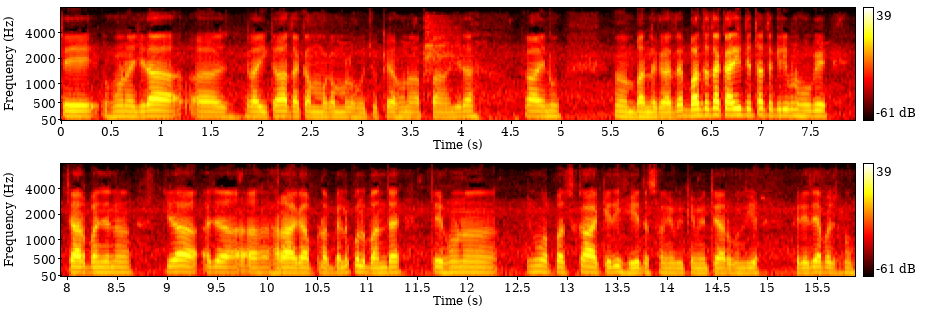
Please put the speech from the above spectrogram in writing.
ਤੇ ਹੁਣ ਜਿਹੜਾ ਰਾਈ ਘਾਹ ਦਾ ਕੰਮ ਮੁਕੰਮਲ ਹੋ ਚੁੱਕਿਆ, ਹੁਣ ਆਪਾਂ ਜਿਹੜਾ ਘਾਹ ਇਹਨੂੰ ਬੰਦ ਕਰ ਦਿੱਤਾ। ਬੰਦ ਤਾਂ ਕਰ ਹੀ ਦਿੱਤਾ, ਤਕਰੀਬਨ ਹੋ ਗਏ 4-5 ਦਿਨ। ਜਿਹੜਾ ਅਜਾ- ਹਰਾ ਹੈਗਾ ਆਪਣਾ ਬਿਲਕੁਲ ਬੰਦ ਹੈ ਤੇ ਹੁਣ ਇਹਨੂੰ ਆਪਾਂ ਸੁਕਾ ਕੇ ਇਹਦੀ ਹੇ ਦੱਸਾਂਗੇ ਵੀ ਕਿਵੇਂ ਤਿਆਰ ਹੁੰਦੀ ਹੈ। ਫਿਰ ਇਹਦੇ ਆਪਾਂ ਤੁਹਾਨੂੰ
